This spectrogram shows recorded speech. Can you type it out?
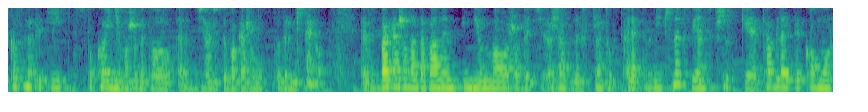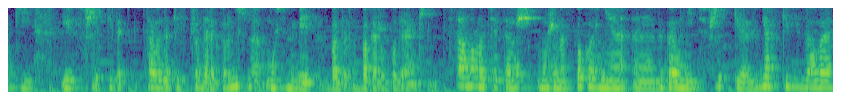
kosmetyki, spokojnie możemy to e, wziąć do bagażu podręcznego. W bagażu nadawanym nie może być żadnych sprzętów elektronicznych, więc wszystkie tablety, komórki i wszystki te, cały taki sprzęt elektroniczny musimy mieć w, bag- w bagażu podręcznym. W samolocie też możemy spokojnie e, wypełnić wszystkie wnioski wizowe.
